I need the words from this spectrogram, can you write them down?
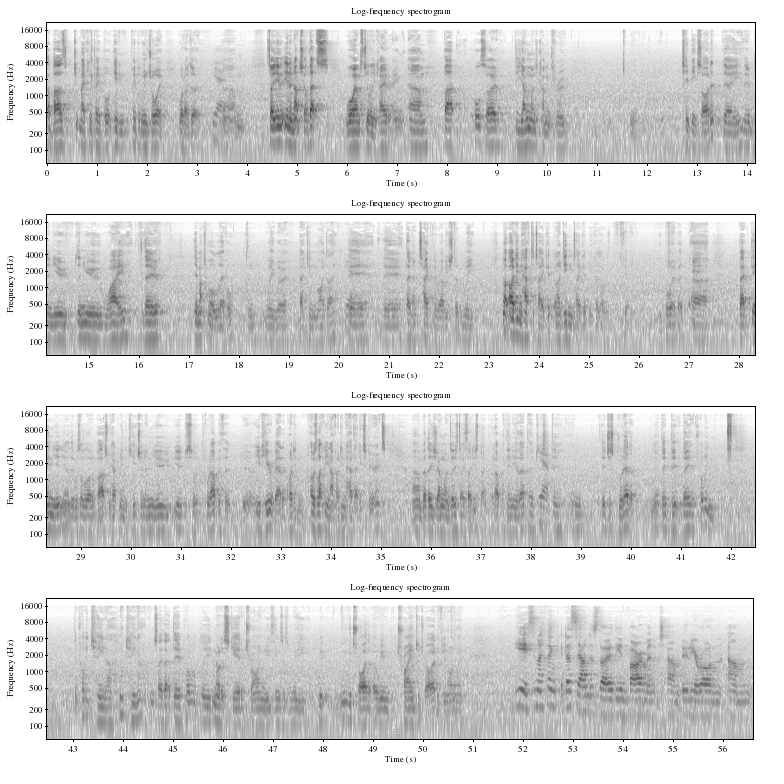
a buzz, making people, getting people to enjoy what I do. Yeah. Um, so in, in a nutshell, that's why I'm still in catering. Um, but also the young ones coming through keep me excited. The, the, the new the new way they're they're much more level than we were back in my day. Yeah. They're, they're, they don't take the rubbish that we. No, I didn't have to take it, and I didn't take it because I was a big boy. But uh, back then, you, you know, there was a lot of bastardy happening in the kitchen, and you you sort of put up with it. Uh, You'd hear about it. I didn't. I was lucky enough. I didn't have that experience. Um, but these young ones these days, they just don't put up with any of that. They're just Yeah. they're, and they're just good at it. You know, they, they, they're probably they're probably keener, not keener, I couldn't say that. They're probably not as scared of trying new things as we, we, we would try that, but we were trained to try it, if you know what I mean. Yes, and I think it does sound as though the environment um, earlier on, um,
